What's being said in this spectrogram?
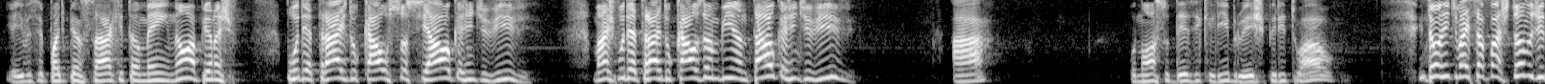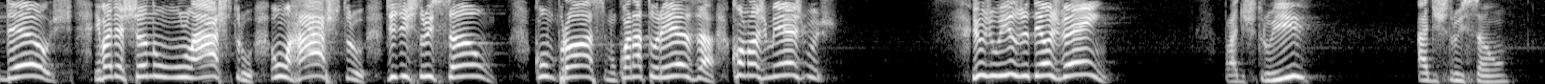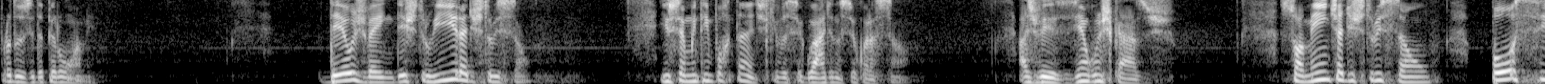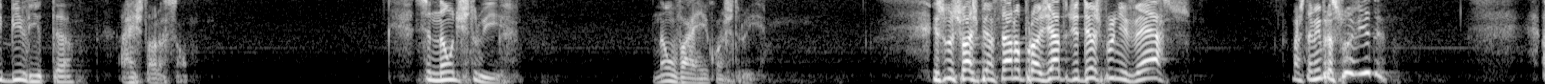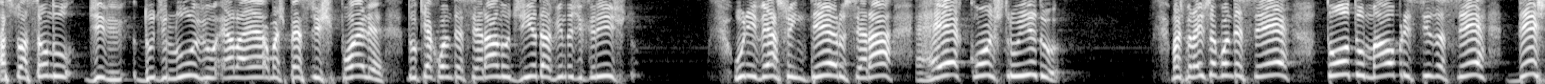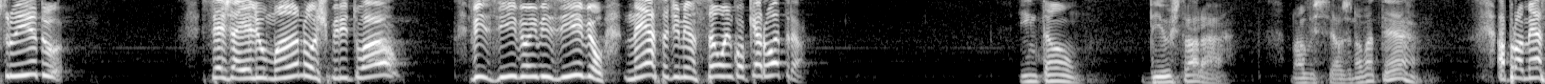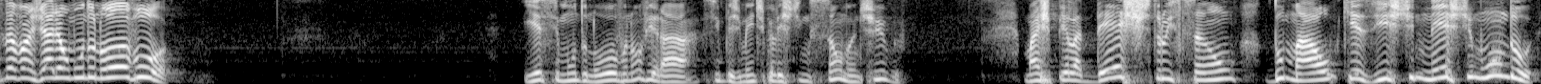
E aí você pode pensar que também, não apenas por detrás do caos social que a gente vive, mas por detrás do caos ambiental que a gente vive, a o nosso desequilíbrio espiritual. Então a gente vai se afastando de Deus e vai deixando um lastro, um rastro de destruição com o próximo, com a natureza, com nós mesmos. E o juízo de Deus vem para destruir a destruição produzida pelo homem. Deus vem destruir a destruição. Isso é muito importante que você guarde no seu coração. Às vezes, em alguns casos, somente a destruição possibilita a restauração. Se não destruir, não vai reconstruir. Isso nos faz pensar no projeto de Deus para o universo, mas também para a sua vida. A situação do, do dilúvio, ela é uma espécie de spoiler do que acontecerá no dia da vinda de Cristo. O universo inteiro será reconstruído. Mas para isso acontecer, todo mal precisa ser destruído. Seja ele humano ou espiritual, visível ou invisível, nessa dimensão ou em qualquer outra. Então, Deus trará novos céus e nova terra. A promessa do Evangelho é um mundo novo. E esse mundo novo não virá simplesmente pela extinção do antigo, mas pela destruição do mal que existe neste mundo.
